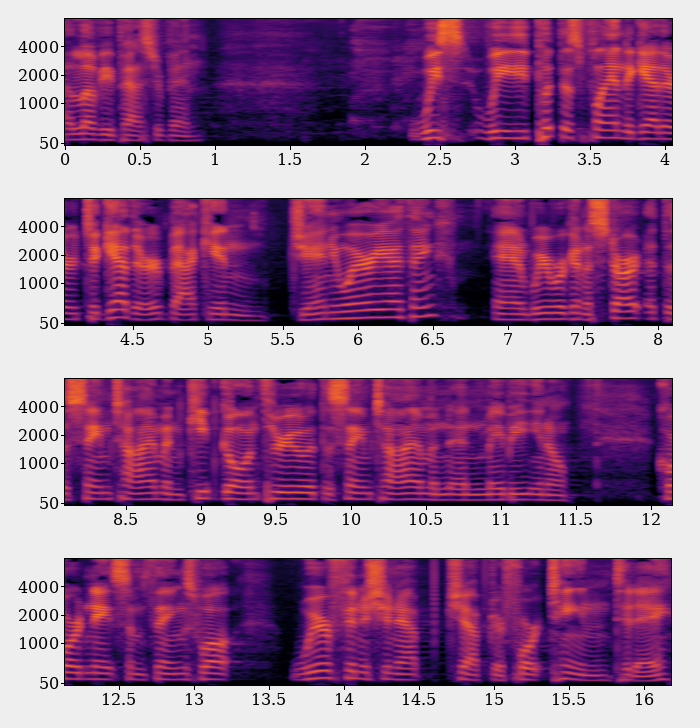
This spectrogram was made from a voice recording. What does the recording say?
I love you, Pastor Ben. We, we put this plan together together back in January, I think, and we were going to start at the same time and keep going through at the same time and, and maybe, you know, coordinate some things. Well, we're finishing up chapter 14 today.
